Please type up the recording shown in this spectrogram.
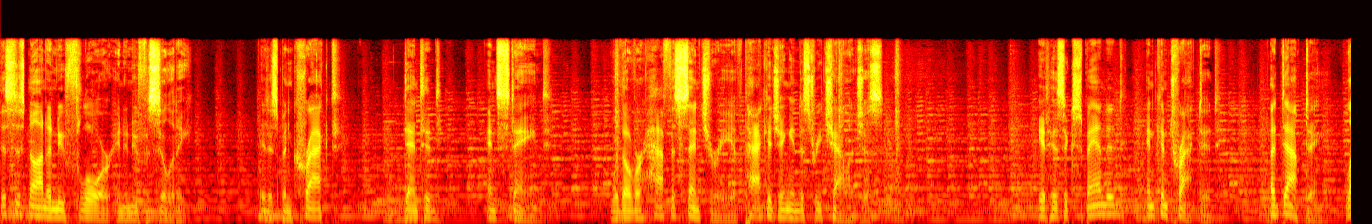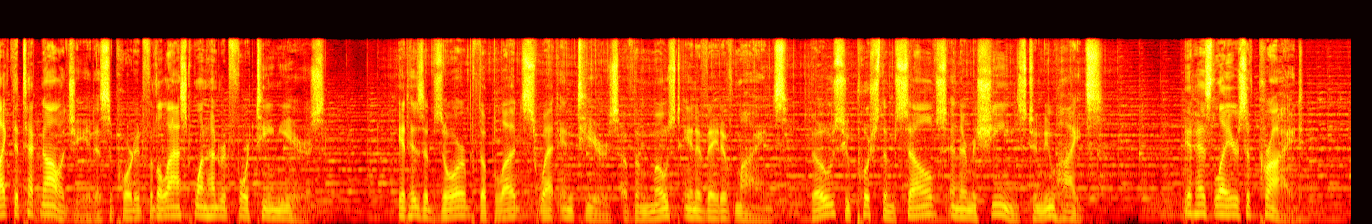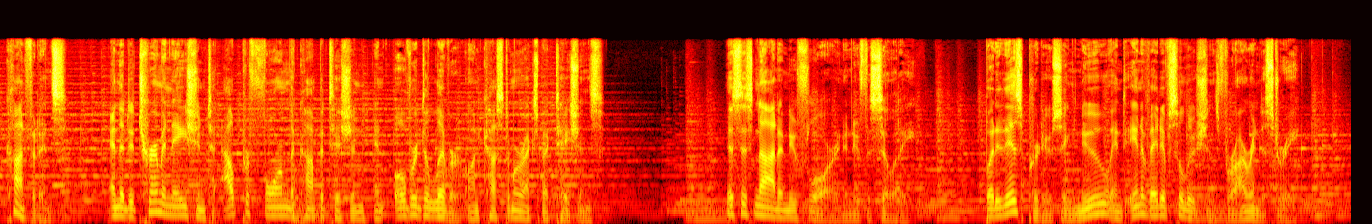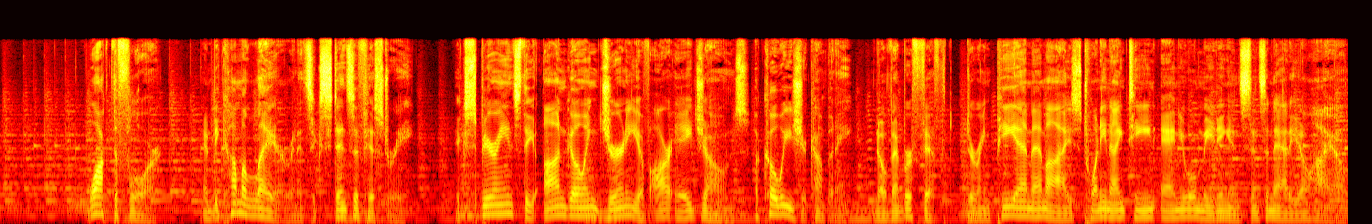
This is not a new floor in a new facility. It has been cracked, dented, and stained with over half a century of packaging industry challenges. It has expanded and contracted, adapting like the technology it has supported for the last 114 years. It has absorbed the blood, sweat, and tears of the most innovative minds, those who push themselves and their machines to new heights. It has layers of pride, confidence, and the determination to outperform the competition and over-deliver on customer expectations. This is not a new floor in a new facility, but it is producing new and innovative solutions for our industry. Walk the floor and become a layer in its extensive history. Experience the ongoing journey of R.A. Jones, a Coesia company, November 5th during PMMI's 2019 annual meeting in Cincinnati, Ohio.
